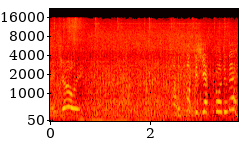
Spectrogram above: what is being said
Hey, Joey. How the fuck did you have to go and do that?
